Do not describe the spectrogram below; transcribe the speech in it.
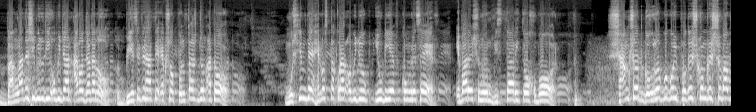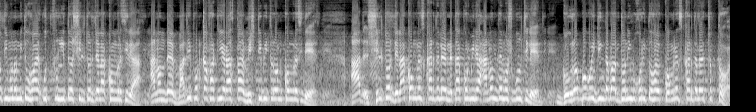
বাংলাদেশি বিরোধী অভিযান আরও জাগালো বিএসএফ এর হাতে একশো পঞ্চাশ জন আটক। মুসলিমদের হেনস্থা করার অভিযোগ ইউডিএফ কংগ্রেসের। এবারে শুনুন বিস্তারিত খবর। সাংসদ গৌরব গগৈ প্রদেশ কংগ্রেস সভাপতি মনোনীত হয় উৎফুল্লিত শিলচর জেলা কংগ্রেসীরা। আনন্দে বাজি পটকা ফাটিয়ে রাস্তায় মিষ্টি বিতরণ কংগ্রেসীদের। আজ শিলচর জেলা কংগ্রেস কার্যালয়ের নেতাকর্মীরা আনন্দে মশগুল ছিলেন। গৌরব গগৈ জিন্দাবাদ ধ্বনি মুখরিত হয় কংগ্রেস কার্যালয়ের চত্বর।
